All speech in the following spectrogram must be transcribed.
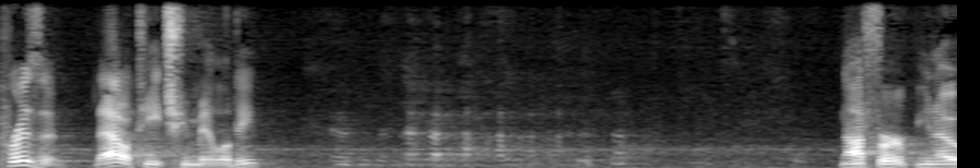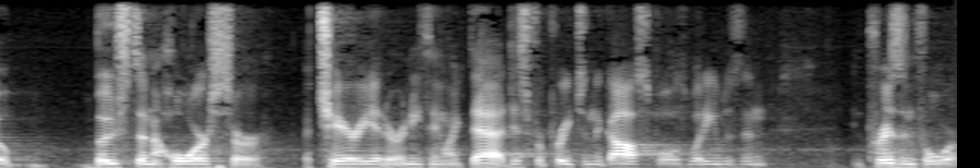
prison. That'll teach humility. Not for, you know, boosting a horse or a chariot or anything like that, just for preaching the gospel is what he was in, in prison for.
